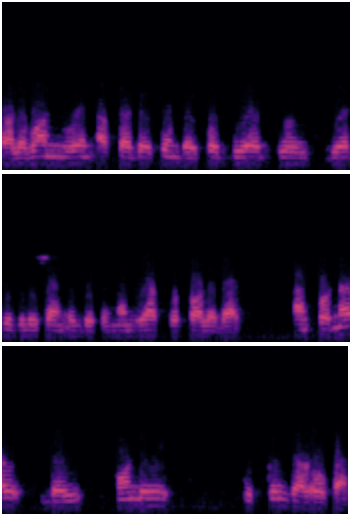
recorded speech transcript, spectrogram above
Taliban, when after they came, they put their rules, their regulation, everything, and we have to follow that. And for now, they only schools are open,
